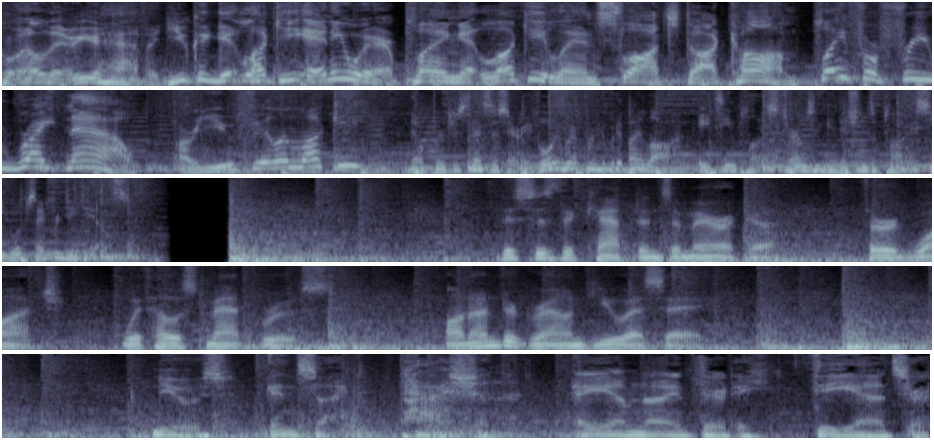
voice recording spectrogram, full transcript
Well, there you have it. You can get lucky anywhere playing at LuckyLandSlots.com. Play for free right now. Are you feeling lucky? No purchase necessary. Void where prohibited by law. 18 plus. Terms and conditions apply. See website for details. This is the Captain's America, Third Watch, with host Matt Bruce. On Underground USA. News, insight, passion. AM 930, The Answer.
